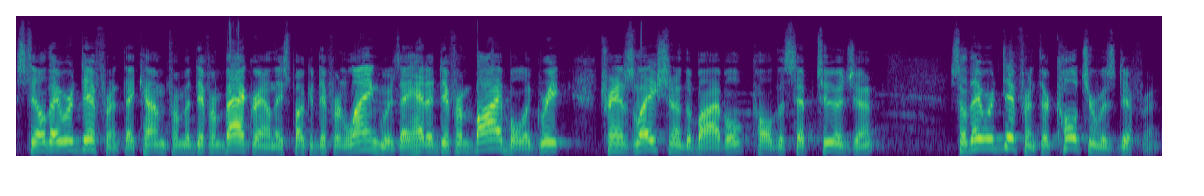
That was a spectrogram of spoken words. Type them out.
still they were different. They come from a different background. They spoke a different language. They had a different Bible, a Greek translation of the Bible called the Septuagint. So they were different. Their culture was different.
